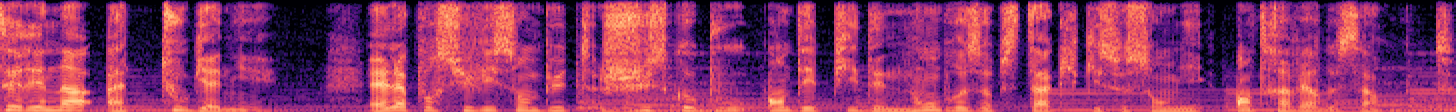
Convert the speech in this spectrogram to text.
Serena a tout gagné. Elle a poursuivi son but jusqu'au bout en dépit des nombreux obstacles qui se sont mis en travers de sa route.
